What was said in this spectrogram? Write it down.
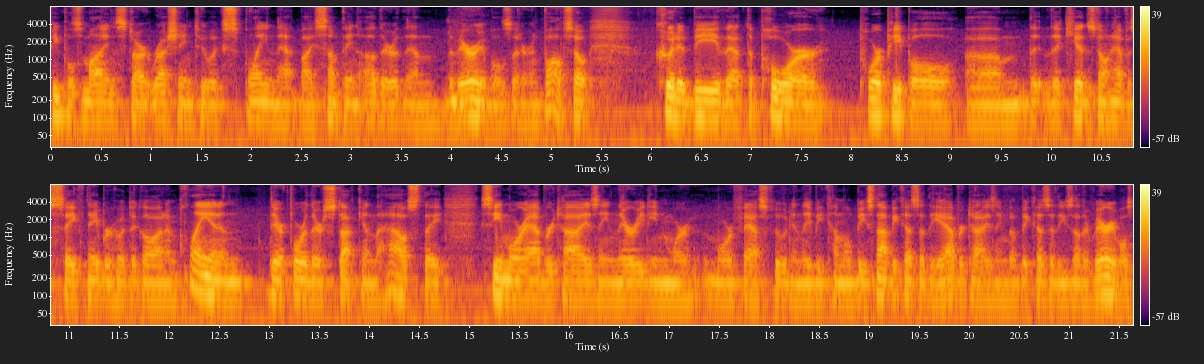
people's minds start rushing to explain that by something other than the mm-hmm. variables that are involved. So, could it be that the poor poor people, um, the, the kids don't have a safe neighborhood to go out and play in, and therefore they're stuck in the house. They see more advertising, they're eating more more fast food, and they become obese, not because of the advertising, but because of these other variables.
